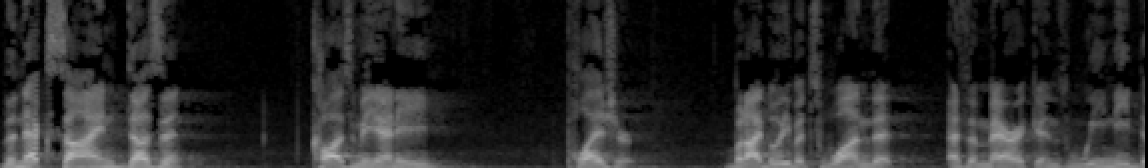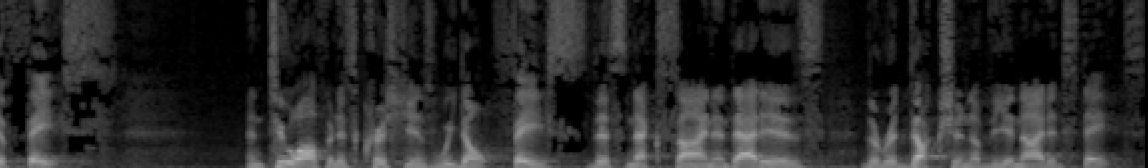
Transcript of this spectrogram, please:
The next sign doesn't cause me any pleasure, but I believe it's one that as Americans we need to face. And too often, as Christians, we don't face this next sign, and that is the reduction of the United States.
